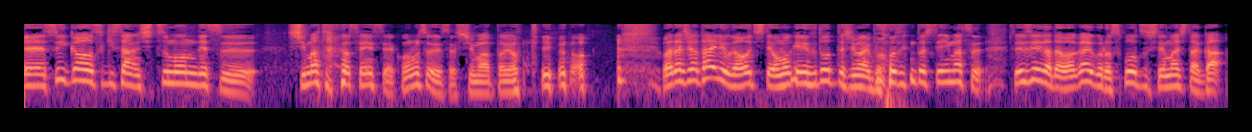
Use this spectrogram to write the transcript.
えー、スイカお好きさん質問です。島豊先生、この人ですよ、島豊っていうの。私は体力が落ちておまけに太ってしまい呆然としています。先生方は若い頃スポーツしてましたか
